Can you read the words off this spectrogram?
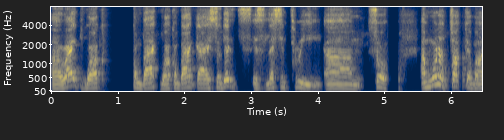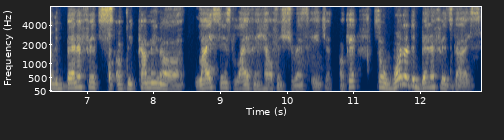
All right, welcome back. Welcome back, guys. So this is lesson three. Um, so I'm going to talk about the benefits of becoming a licensed life and health insurance agent. Okay. So what are the benefits, guys?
